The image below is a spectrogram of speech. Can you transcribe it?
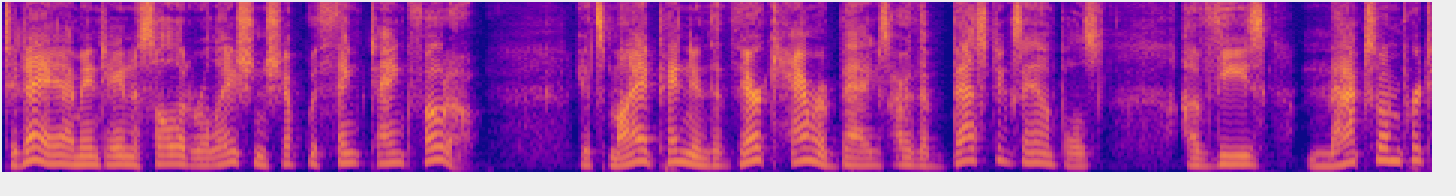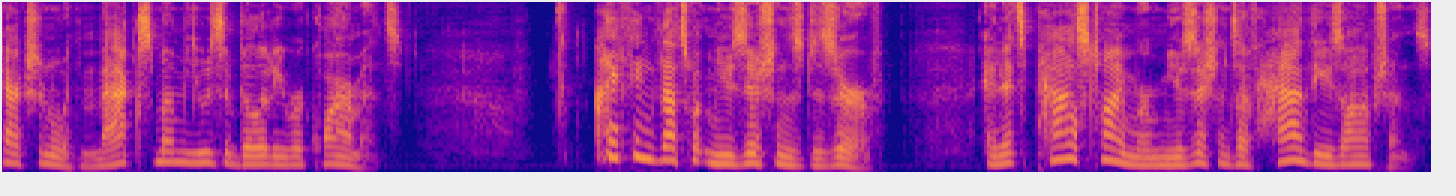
Today, I maintain a solid relationship with Think Tank Photo. It's my opinion that their camera bags are the best examples of these maximum protection with maximum usability requirements. I think that's what musicians deserve. And it's past time where musicians have had these options.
